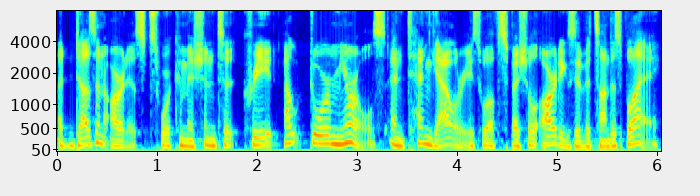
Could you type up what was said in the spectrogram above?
A dozen artists were commissioned to create outdoor murals, and 10 galleries will have special art exhibits on display.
